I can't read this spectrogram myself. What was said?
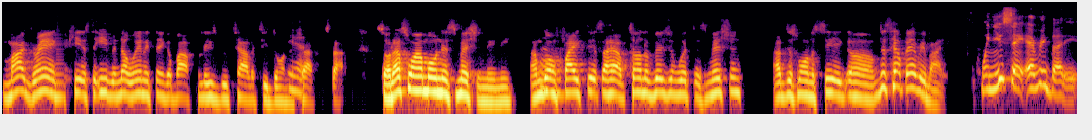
my grandkids to even know anything about police brutality during the traffic stop. So that's why I'm on this mission, Nene. I'm Oh. gonna fight this. I have a ton of vision with this mission. I just want to see it, um, just help everybody. when you say everybody,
